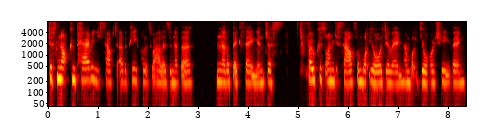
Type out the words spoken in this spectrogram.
just not comparing yourself to other people as well is another another big thing and just to focus on yourself and what you're doing and what you're achieving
